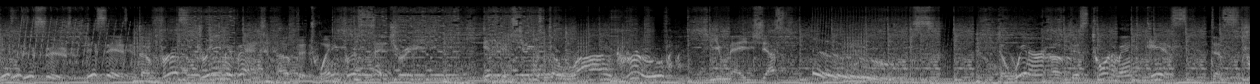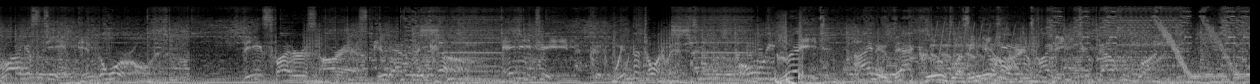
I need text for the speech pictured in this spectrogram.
This is this is the first dream event of the 21st century. If you choose the wrong groove, you may just lose. The winner of this tournament is the strongest team in the world. These fighters are as good as they come. Any team could win the tournament. Only Great! I knew that groove was in your heart. Fighting 2001.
